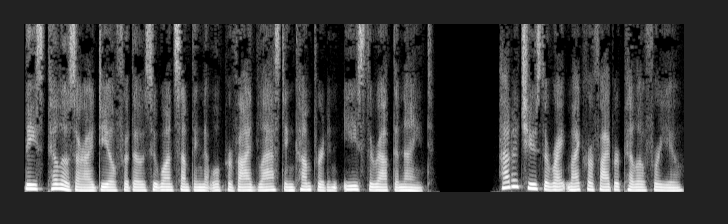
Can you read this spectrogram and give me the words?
These pillows are ideal for those who want something that will provide lasting comfort and ease throughout the night. How to choose the right microfiber pillow for you.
